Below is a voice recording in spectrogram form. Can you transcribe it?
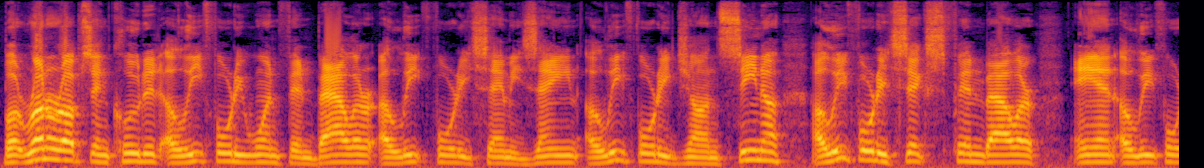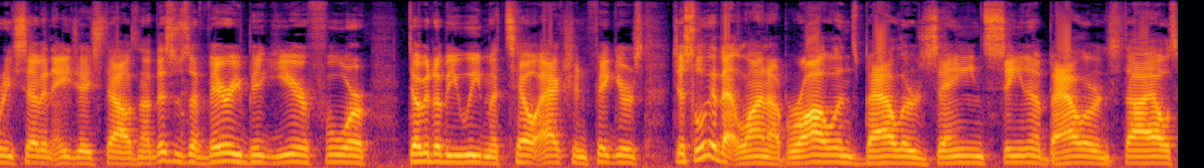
But runner ups included Elite 41 Finn Balor, Elite 40 Sami Zayn, Elite 40 John Cena, Elite 46 Finn Balor, and Elite 47 AJ Styles. Now, this was a very big year for WWE Mattel action figures. Just look at that lineup Rollins, Balor, Zayn, Cena, Balor, and Styles.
